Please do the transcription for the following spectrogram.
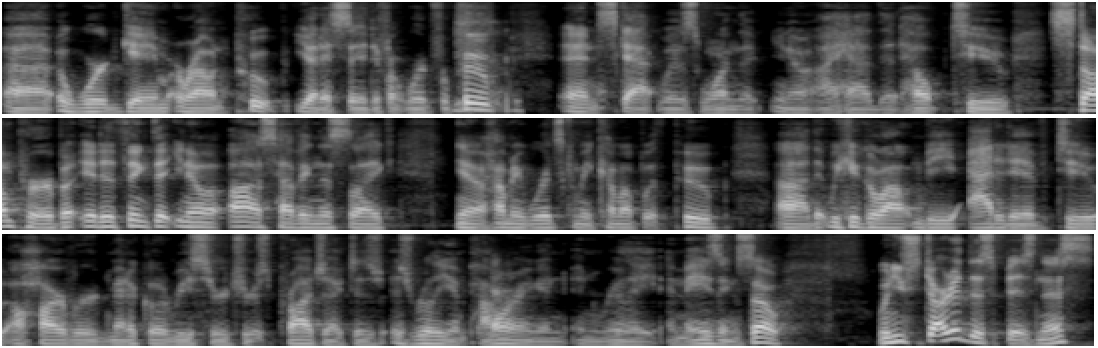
uh, a word game around poop. You had to say a different word for poop. and scat was one that, you know, I had that helped to stump her. But to think that, you know, us having this like, you know, how many words can we come up with poop uh, that we could go out and be additive to a Harvard medical researcher's project is, is really empowering and, and really amazing. So when you started this business,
